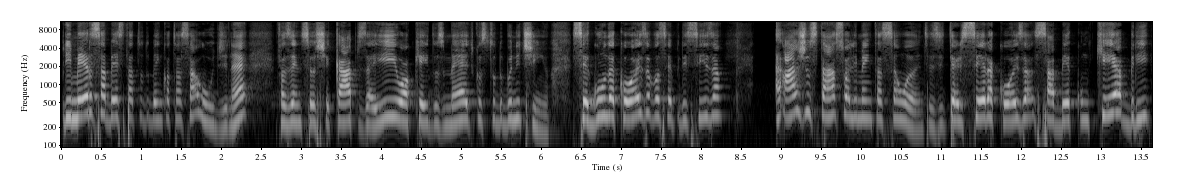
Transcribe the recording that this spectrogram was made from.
Primeiro, saber se está tudo bem com a tua saúde, né? Fazendo seus check-ups aí, o ok dos médicos, tudo bonitinho. Segunda coisa, você precisa ajustar a sua alimentação antes. E terceira coisa, saber com que abrir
